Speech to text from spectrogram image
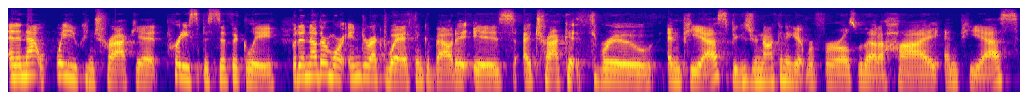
And in that way, you can track it pretty specifically. But another more indirect way I think about it is I track it through NPS because you're not going to get referrals without a high NPS.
